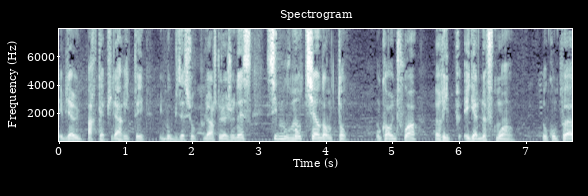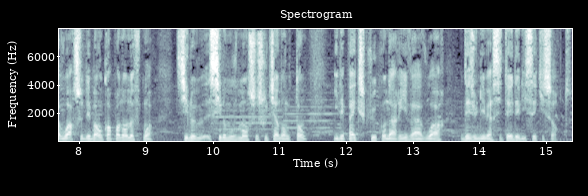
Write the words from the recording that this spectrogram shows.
eh une par capillarité, une mobilisation plus large de la jeunesse, si le mouvement tient dans le temps. Encore une fois, RIP égale 9 mois. Hein. Donc on peut avoir ce débat encore pendant 9 mois. Si le, si le mouvement se soutient dans le temps, il n'est pas exclu qu'on arrive à avoir des universités et des lycées qui sortent.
